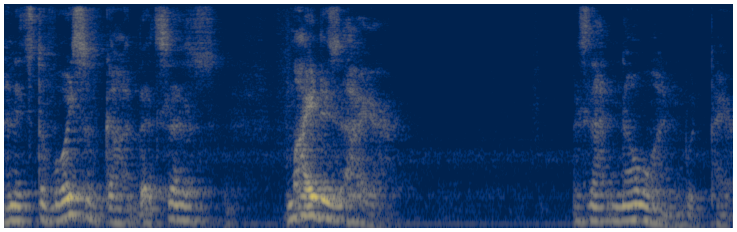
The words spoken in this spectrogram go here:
And it's the voice of God that says, My desire is that no one would perish,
